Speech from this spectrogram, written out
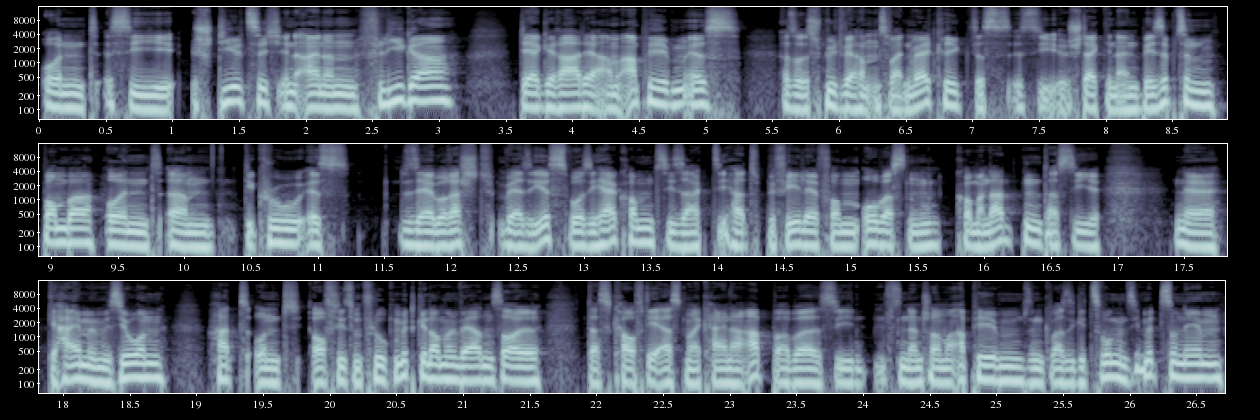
und sie stiehlt sich in einen Flieger, der gerade am Abheben ist. Also es spielt während dem Zweiten Weltkrieg. Das ist, sie steigt in einen B-17-Bomber und ähm, die Crew ist sehr überrascht, wer sie ist, wo sie herkommt. Sie sagt, sie hat Befehle vom obersten Kommandanten, dass sie eine geheime Mission hat und auf diesem Flug mitgenommen werden soll. Das kauft ihr erstmal keiner ab, aber sie sind dann schon mal abheben, sind quasi gezwungen, sie mitzunehmen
